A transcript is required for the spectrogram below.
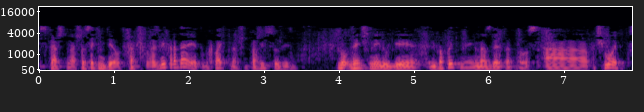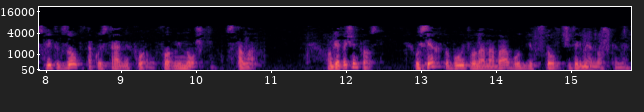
Спрашивает она, что с этим делать? Как что? Возьми, продай, этого хватит нам, чтобы прожить всю жизнь. Ну, женщины люди любопытные, она задает вопрос, а почему этот слиток золота в такой странной форме, в форме ножки, стола? Он говорит, очень просто. У всех, кто будет в Уламаба, будет стол с четырьмя ножками.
